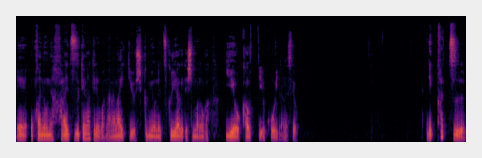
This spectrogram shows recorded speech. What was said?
えー、お金をね、払い続けなければならないっていう仕組みをね、作り上げてしまうのが家を買うっていう行為なんですよ。で、かつ、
